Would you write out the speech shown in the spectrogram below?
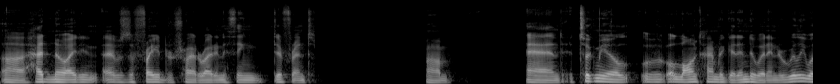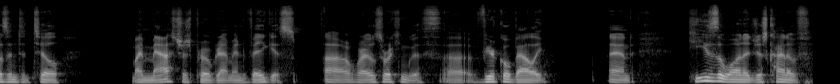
Uh, had no, I didn't, I was afraid to try to write anything different. Um, and it took me a, a long time to get into it. And it really wasn't until my master's program in Vegas, uh, where I was working with uh, Virko Baley, and he's the one that just kind of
